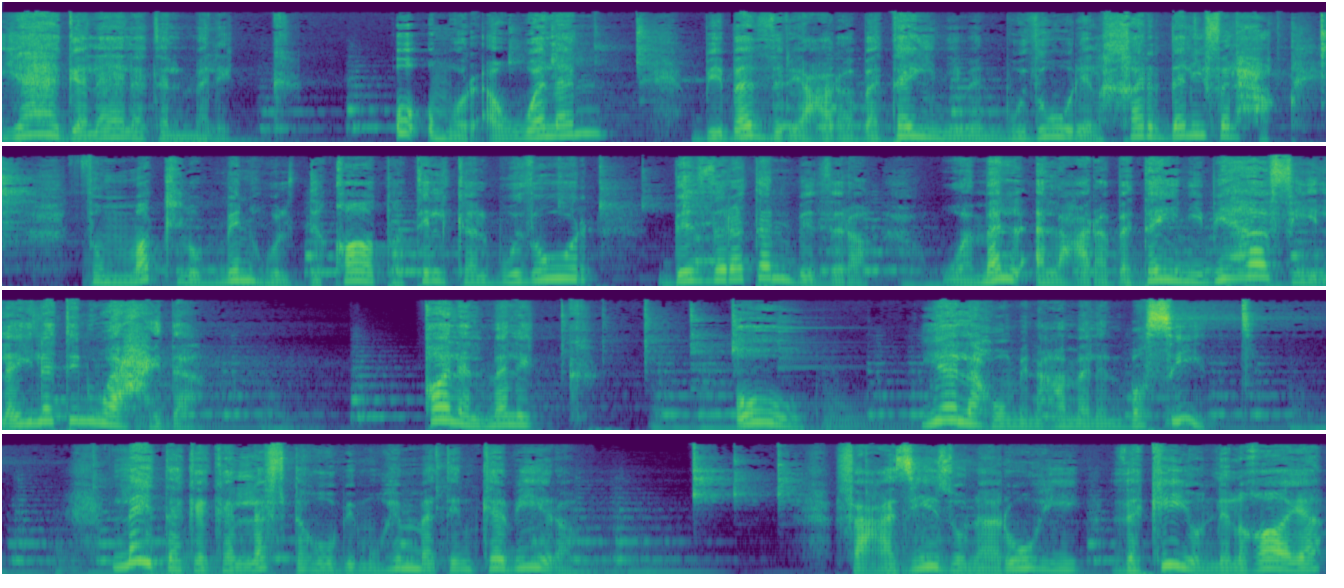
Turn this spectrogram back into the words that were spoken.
يا جلالة الملك، أؤمر أولاً ببذر عربتين من بذور الخردل في الحقل ثم اطلب منه التقاط تلك البذور بذرة بذرة وملء العربتين بها في ليلة واحدة. قال الملك: أوه يا له من عمل بسيط. ليتك كلفته بمهمة كبيرة. فعزيزنا روهي ذكي للغاية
